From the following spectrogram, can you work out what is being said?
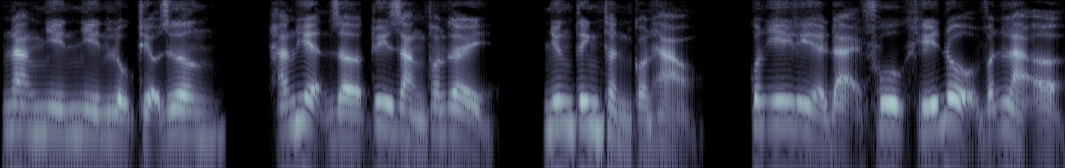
nàng nhìn nhìn lục thiệu dương, hắn hiện giờ tuy rằng thon gầy, nhưng tinh thần còn hảo, quân y lìa đại phu khí độ vẫn là ở,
